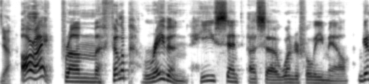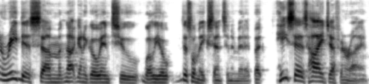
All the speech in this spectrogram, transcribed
Yeah. All right. From Philip Raven, he sent us a wonderful email. I'm going to read this. Um, I'm not going to go into, well, this will make sense in a minute, but he says, Hi, Jeff and Ryan.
